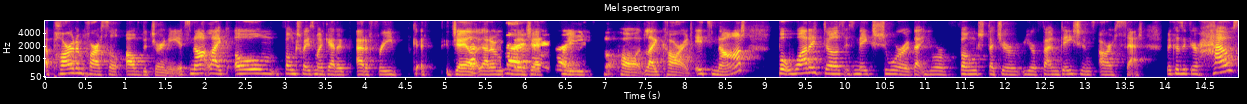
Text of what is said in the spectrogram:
a part and parcel of the journey. It's not like, oh, feng shui's might get a, at a free uh, jail, I don't right, jail free right. like card. It's not. But what it does is make sure that your function, that your your foundations are set. Because if your house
